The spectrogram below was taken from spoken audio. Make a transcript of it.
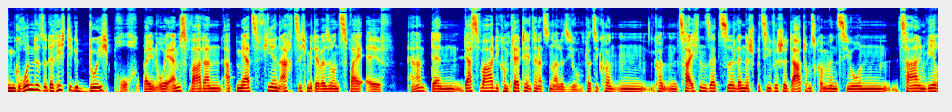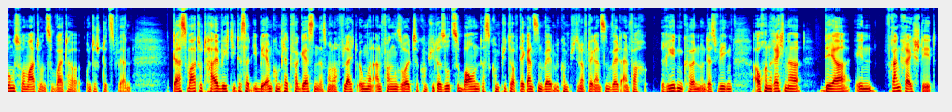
im Grunde so der richtige Durchbruch bei den OEMs war dann ab März 84 mit der Version 2.11. Ja, denn das war die komplette Internationalisierung. Plötzlich konnten, konnten Zeichensätze, länderspezifische Datumskonventionen, Zahlen, Währungsformate und so weiter unterstützt werden. Das war total wichtig. Das hat IBM komplett vergessen, dass man auch vielleicht irgendwann anfangen sollte, Computer so zu bauen, dass Computer auf der ganzen Welt mit Computern auf der ganzen Welt einfach reden können und deswegen auch ein Rechner, der in Frankreich steht,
